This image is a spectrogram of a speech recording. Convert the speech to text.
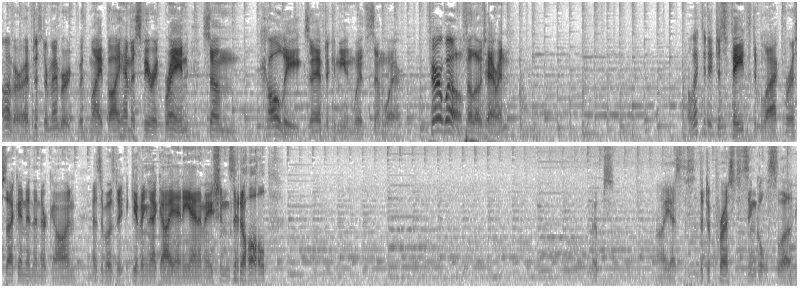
However, I've just remembered, with my bihemispheric brain, some colleagues I have to commune with somewhere. Farewell, fellow Terran. I like that it just fades to black for a second and then they're gone, as opposed to giving that guy any animations at all. Oops. Oh yes, this is the depressed single slug.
